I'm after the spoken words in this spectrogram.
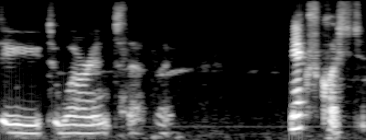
to to warrant that. Though. Next question.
